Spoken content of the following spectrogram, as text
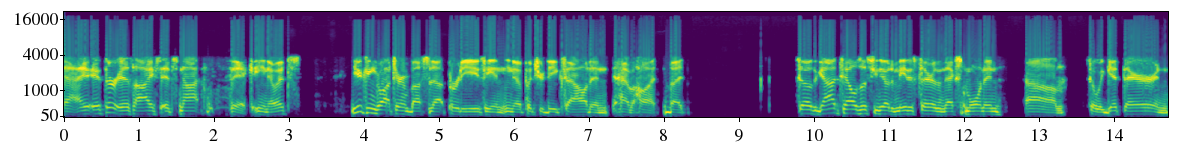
uh, if there is ice, it's not thick. You know, it's you can go out there and bust it up pretty easy, and you know, put your deeks out and have a hunt. But so the guide tells us, you know, to meet us there the next morning. Um, so we get there, and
